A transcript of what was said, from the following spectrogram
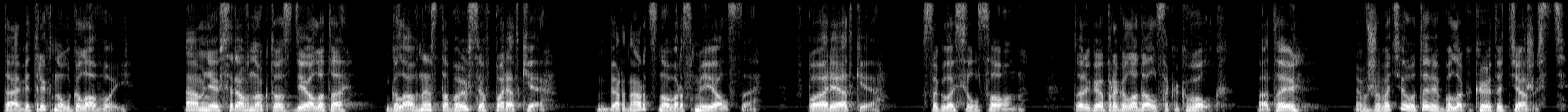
Тави тряхнул головой. «А мне все равно, кто сделал это. Главное, с тобой все в порядке». Бернард снова рассмеялся. «В порядке», — согласился он. Только я проголодался, как волк. А ты?» В животе у Тави была какая-то тяжесть.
